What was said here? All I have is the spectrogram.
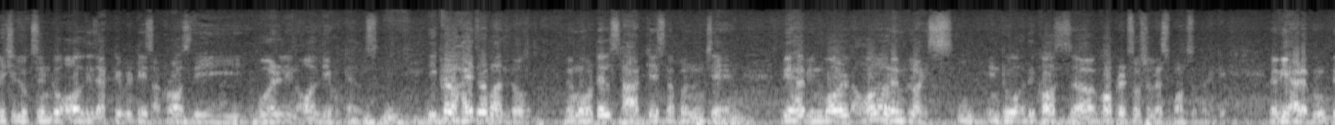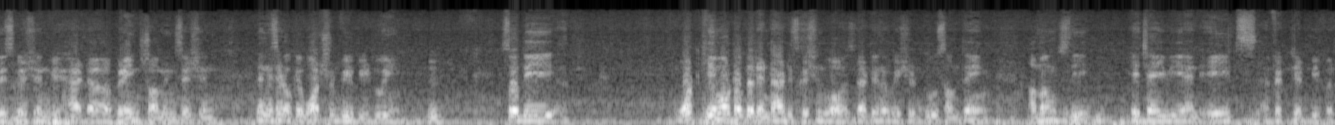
which looks into all these activities across the world in all the hotels ఇక్కడ హైదరాబాద్లో మేము హోటల్ స్టార్ట్ చేసినప్పటి నుంచే we have involved all our employees mm. into the cost, uh, corporate social responsibility. We had a group discussion, we had a brainstorming session. Then we said, okay, what should we be doing? Mm. So the what came out of that entire discussion was that you know we should do something amongst the HIV and AIDS affected people.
